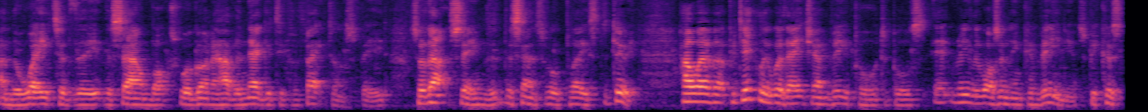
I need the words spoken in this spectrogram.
and the weight of the, the sound box were going to have a negative effect on speed. So that seemed the sensible place to do it. However, particularly with HMV portables, it really was an inconvenience because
